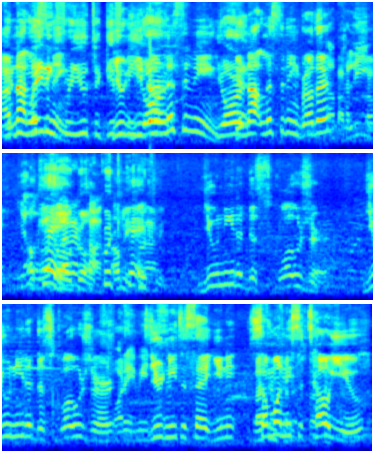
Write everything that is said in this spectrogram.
I'm not waiting listening. for you to give you, me you your. You're not listening. Your... You're not listening, brother. Uh, okay. Go, go. Quickly, okay. quickly. You need a disclosure. You need a disclosure. What do you mean? You need to say. You need. Let someone needs to tell you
